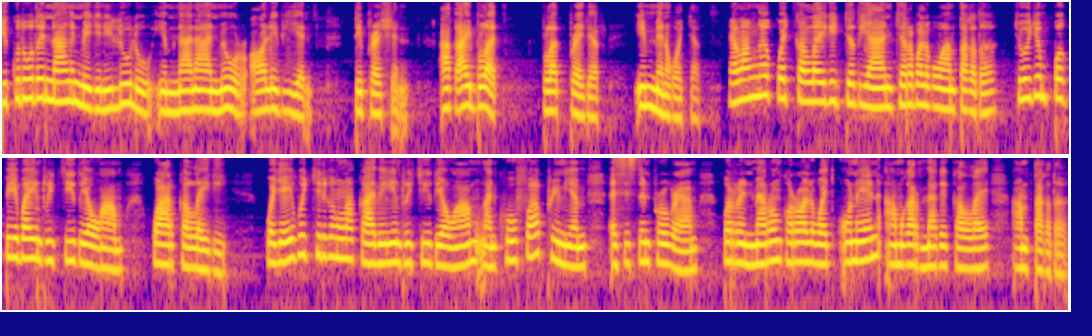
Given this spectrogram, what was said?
Ikududin nangin medin lulu im nanaan mur olivian, depression, ak ai blood, blood pressure, im menogochat. Elanga kwet kalai ki yan cherbal ko an tagada. Chojum pag beba in richi te am kwar kalai ki. Kwajay wichirgang la kabe in richi te am ngan kofa premium assistant program perin meron korol waj onen amgar magi kalai am tagada.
